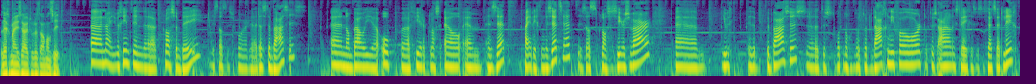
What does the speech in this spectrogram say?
Leg mij eens uit hoe dat allemaal zit. Eh, nou, je begint in de klasse B. Dus dat is, voor de, dat is de basis. En dan bouw je op eh, via de klasse L, M en Z. Ga je richting de ZZ. Dus dat is de klasse zeer zwaar. Je, de, de basis, eh, dus wat nog tot het lage niveau hoort... tussen aanhalingstekens is de ZZ licht.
